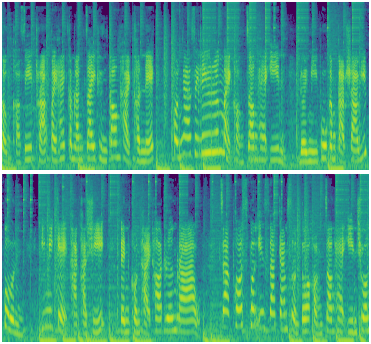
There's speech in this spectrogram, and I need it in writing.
ส่งคอฟฟี่ทรัคไปให้กำลังใจถึงกองถ่ายคอนเน็กผลงานซีรีส์เรื่องใหม่ของจองแฮอิน โดยมีผู้กำกับชาวญี่ปุ่น อิมิเกะทาคาชิ เป็นคนถ่ายทอดเรื่องราว จากโพสต์บนอินสตาแกรมส่วนตัวของจองแฮอินช่วง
